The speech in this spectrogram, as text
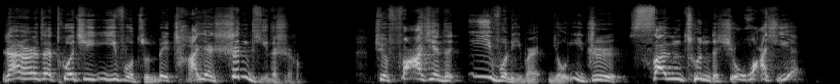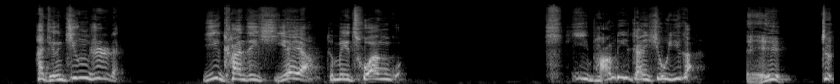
然而，在脱去衣服准备查验身体的时候，却发现他衣服里边有一只三寸的绣花鞋，还挺精致的。一看这鞋呀，这没穿过。一旁李占修一看，哎，这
